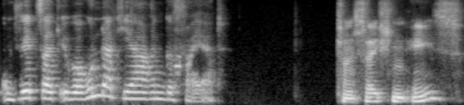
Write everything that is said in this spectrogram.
und wird seit über 100 Jahren gefeiert. Translation is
